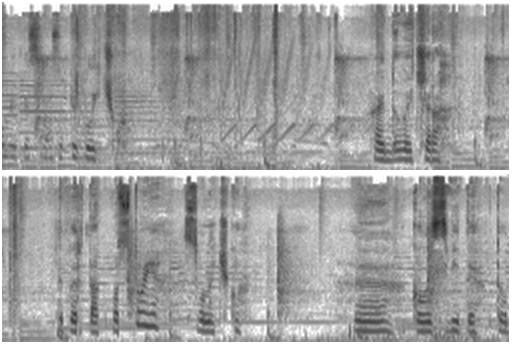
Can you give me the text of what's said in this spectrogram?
полити зразу тепличку. Хай до вечора тепер так постоє сонечко. Е, коли світи, то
